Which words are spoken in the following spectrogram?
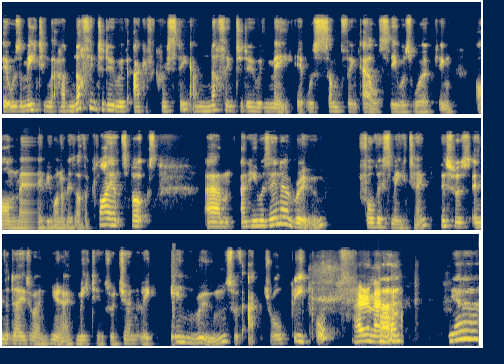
It was a meeting that had nothing to do with Agatha Christie and nothing to do with me. It was something else. He was working on maybe one of his other clients' books. Um, and he was in a room for this meeting. This was in the days when, you know, meetings were generally in rooms with actual people. I remember. Um, yeah,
